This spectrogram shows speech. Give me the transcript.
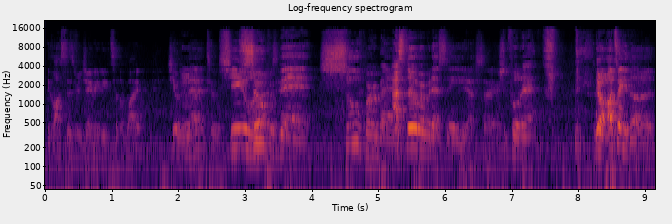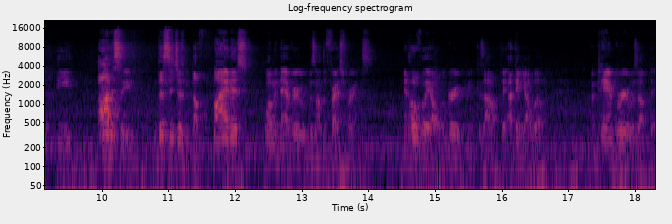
he lost his virginity to the wife. She was Mhm. bad too. She was Super bad. super bad. I still remember that scene. Yes, sir. She pulled that. Yo, I'll tell you the the honestly, this is just the finest woman that ever was on the Fresh Prince, and hopefully y'all will agree with me because I don't think I think y'all will. When Pam Grier was up there,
